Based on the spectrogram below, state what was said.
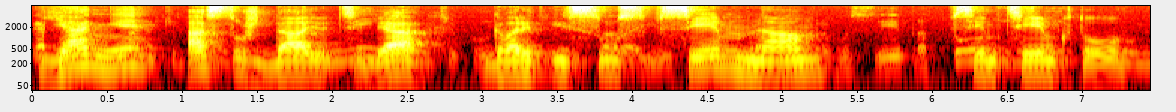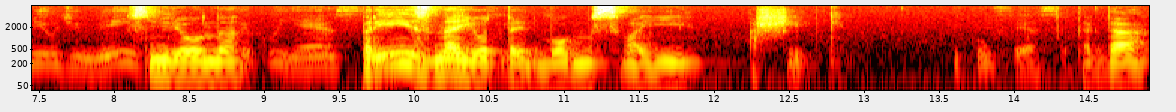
Я не осуждаю тебя, говорит Иисус всем нам, всем тем, кто смиренно признает пред Богом свои ошибки. Тогда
